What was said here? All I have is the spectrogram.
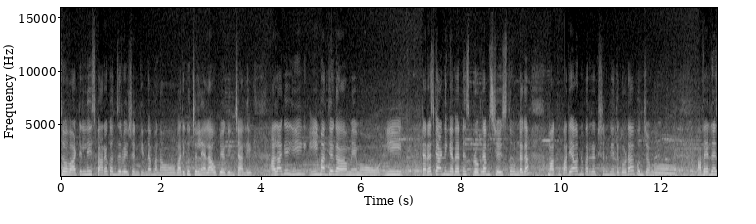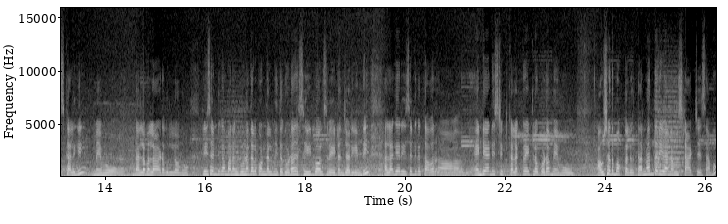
సో వాటిల్ని స్పారో కన్జర్వేషన్ కింద మనం వరి కుచ్చుల్ని ఎలా ఉపయోగించాలి? అలాగే ఈ ఈ మధ్యగా మేము ఈ టెర్రస్ గార్డెనింగ్ అవేర్నెస్ ప్రోగ్రామ్స్ చేస్తూ ఉండగా మాకు పర్యావరణ పరిరక్షణ మీద కూడా కొంచెం అవేర్నెస్ కలిగి మేము నల్లమల్ల అడవుల్లోనూ రీసెంట్గా మనం గుణదల కొండల మీద కూడా సీడ్ బాల్స్ వేయడం జరిగింది. అలాగే రీసెంట్గా కవర్ ఎన్టీఆర్ డిస్ట్రిక్ట్ కలెక్టరేట్లో కూడా మేము ఔషధ మొక్కలు ధన్వంతరి వనం స్టార్ట్ చేశాము.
